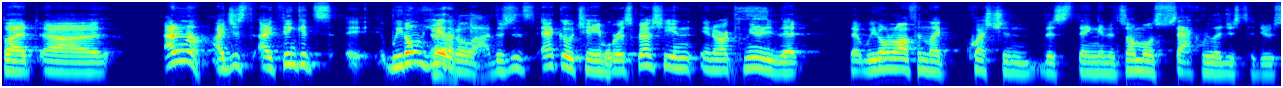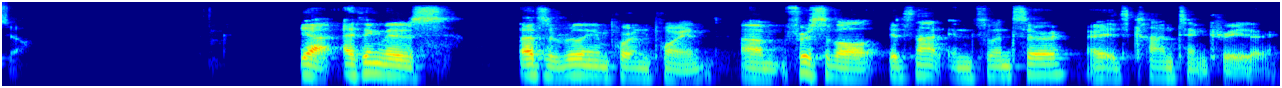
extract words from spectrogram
But uh, I don't know. I just I think it's eh, we don't hear yeah. that a lot. There's this echo chamber, especially in, in our community, that that we don't often like question this thing, and it's almost sacrilegious to do so. Yeah, I think there's that's a really important point. Um, first of all, it's not influencer, right? It's content creator.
